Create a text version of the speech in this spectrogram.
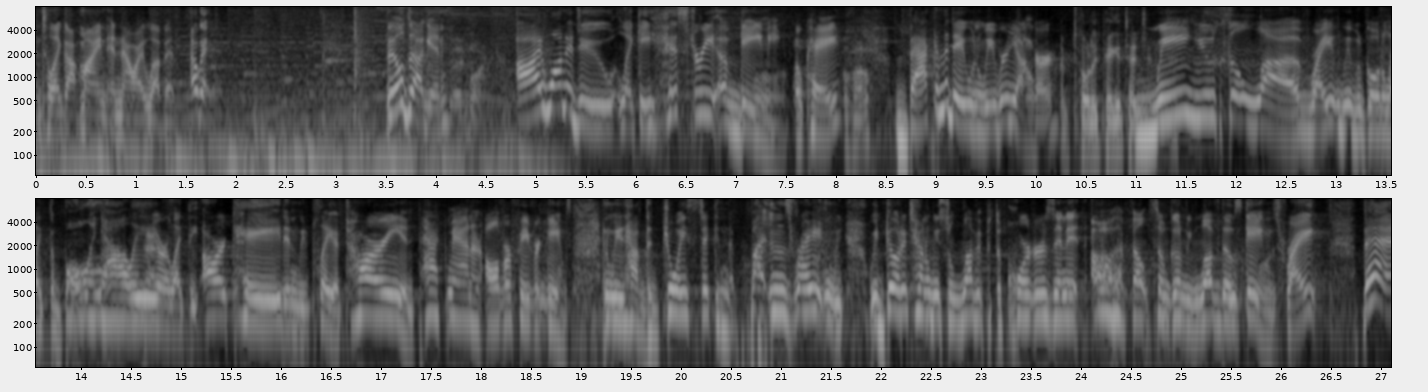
until I got mine and now I love it. Okay. Bill Duggan. I want to do like a history of gaming, okay? Uh -huh. Back in the day when we were younger. I'm totally paying attention. We used to love, right? We would go to like the bowling alley yes. or like the arcade and we'd play Atari and Pac-Man and all of our favorite games. And we'd have the joystick and the buttons, right? And we'd, we'd go to town and we used to love it, put the quarters in it. Oh, that felt so good. We loved those games, right? Then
